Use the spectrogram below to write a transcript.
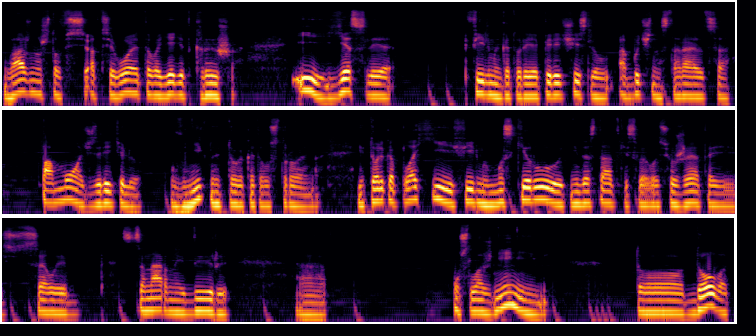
Важно, что все, от всего этого едет крыша. И если фильмы, которые я перечислил, обычно стараются помочь зрителю вникнуть в то, как это устроено. И только плохие фильмы маскируют недостатки своего сюжета и целые сценарные дыры э, усложнениями, то довод,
